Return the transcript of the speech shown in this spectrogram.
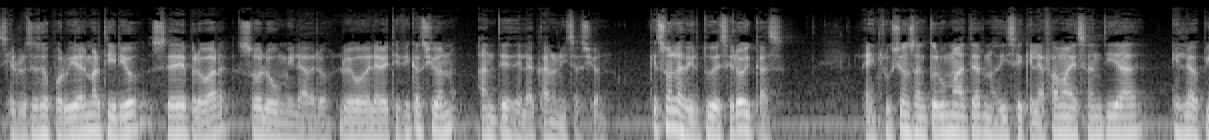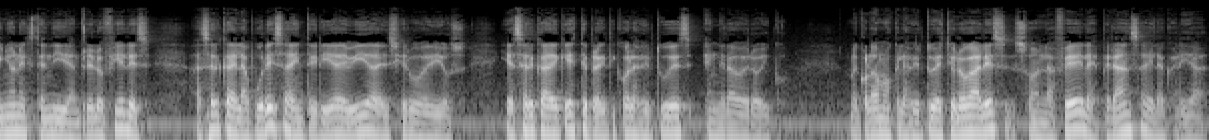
Si el proceso es por vía del martirio, se debe probar solo un milagro, luego de la beatificación, antes de la canonización. ¿Qué son las virtudes heroicas? La instrucción Sanctorum Mater nos dice que la fama de santidad es la opinión extendida entre los fieles acerca de la pureza e integridad de vida del siervo de Dios y acerca de que éste practicó las virtudes en grado heroico. Recordamos que las virtudes teologales son la fe, la esperanza y la caridad.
